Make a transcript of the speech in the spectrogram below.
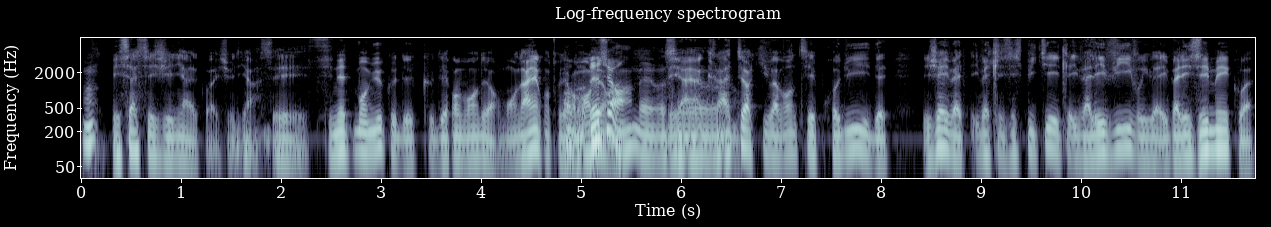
Mm. Et ça, c'est génial, quoi. Je veux dire, c'est nettement mieux que, de- que des revendeurs. Bon, on n'a rien contre les Oh, bah, revendeurs. bien sûr, hein. hein, mais, euh, Mais c'est, un euh, créateur qui va vendre ses produits, de- déjà, il va, il va te les expliquer, il va les vivre, il va, il va les aimer, quoi.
